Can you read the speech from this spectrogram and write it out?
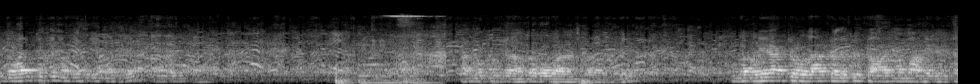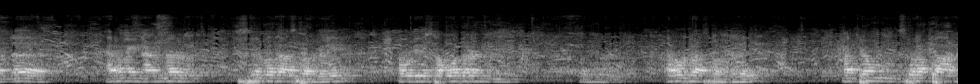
இந்த வாய்ப்புக்கு நன்றி புரிய மாட்டேன் நன்றி. அன்புக்குரிய நந்தகோபாலன் சார் அவர்களே இந்த விளையாட்டு விழாக்களுக்கு காரணமாக இருக்கின்ற அருமை நண்பர் சிவதாஸ் அவர்களே அவருடைய சகோதரன் அருள்தாஸ் அவர்களே மற்றும் சிறப்பாக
